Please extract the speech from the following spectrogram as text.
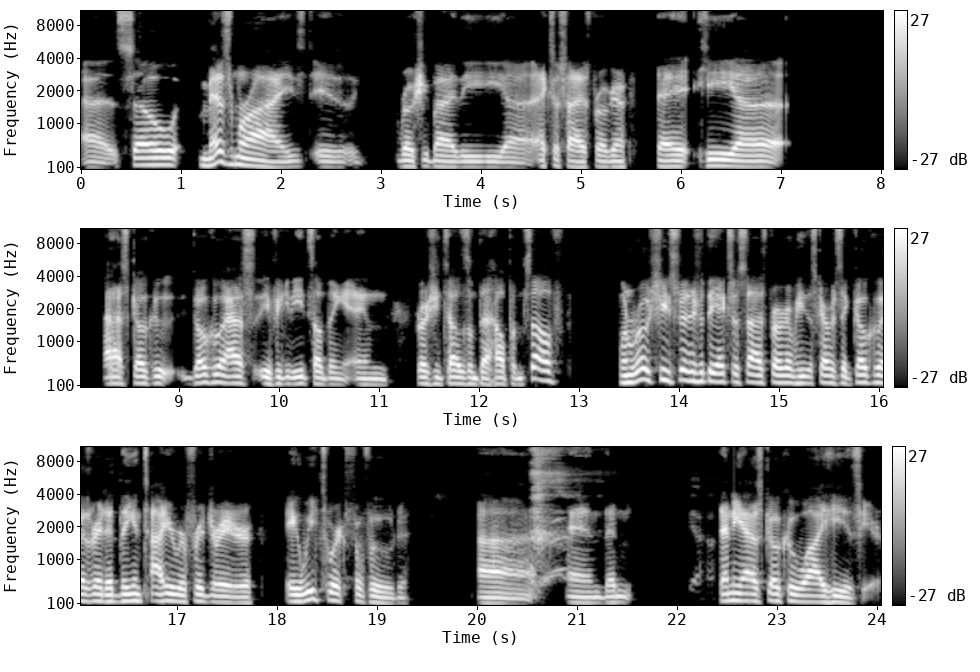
Uh, so mesmerized is Roshi by the uh, exercise program that he uh, asks Goku. Goku asks if he can eat something, and Roshi tells him to help himself. When Roshi's finished with the exercise program, he discovers that Goku has raided the entire refrigerator, a week's worth of food. Uh, and then yeah, then he asks Goku why he is here.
